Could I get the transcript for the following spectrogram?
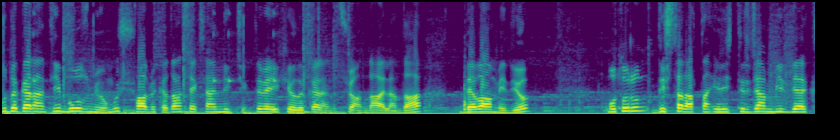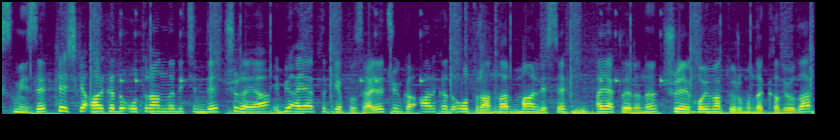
Bu da garantiyi bozmuyormuş. Fabrikadan 80'lik çıktı ve 2 yıllık garantisi şu anda halen daha devam ediyor. Motorun dış taraftan eleştireceğim bir diğer kısmı ise keşke arkada oturanlar için de şuraya bir ayaklık yapılsaydı. Çünkü arkada oturanlar maalesef ayaklarını şuraya koymak durumunda kalıyorlar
